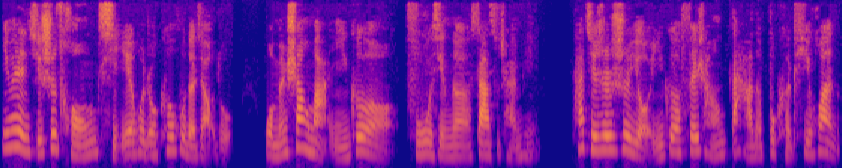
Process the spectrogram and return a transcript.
因为其实从企业或者客户的角度，我们上马一个服务型的 SaaS 产品，它其实是有一个非常大的不可替换的，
